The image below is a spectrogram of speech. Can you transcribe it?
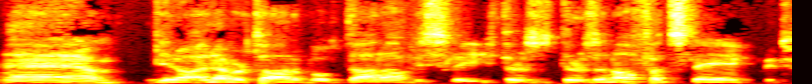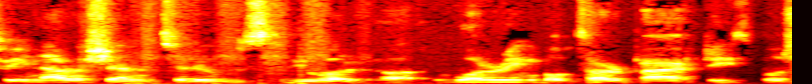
um, you know, I never thought about that. Obviously, there's there's enough at stake between La Rochelle and Toulouse to be wor- uh, worrying about third parties. But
